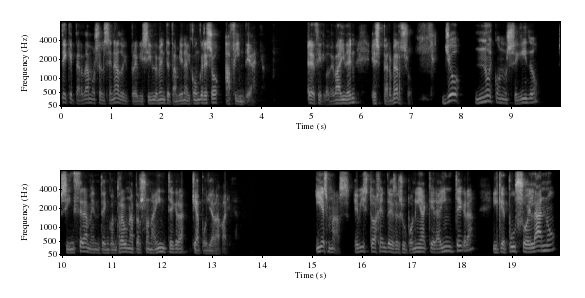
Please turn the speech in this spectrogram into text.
de que perdamos el Senado y previsiblemente también el Congreso a fin de año. Es decir, lo de Biden es perverso. Yo no he conseguido, sinceramente, encontrar una persona íntegra que apoyara a Biden. Y es más, he visto a gente que se suponía que era íntegra y que puso el ano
